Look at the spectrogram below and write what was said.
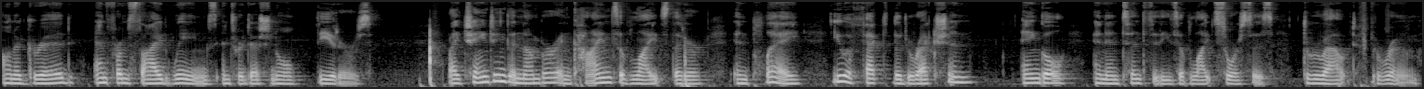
on a grid and from side wings in traditional theaters. By changing the number and kinds of lights that are in play, you affect the direction, angle, and intensities of light sources throughout the room.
